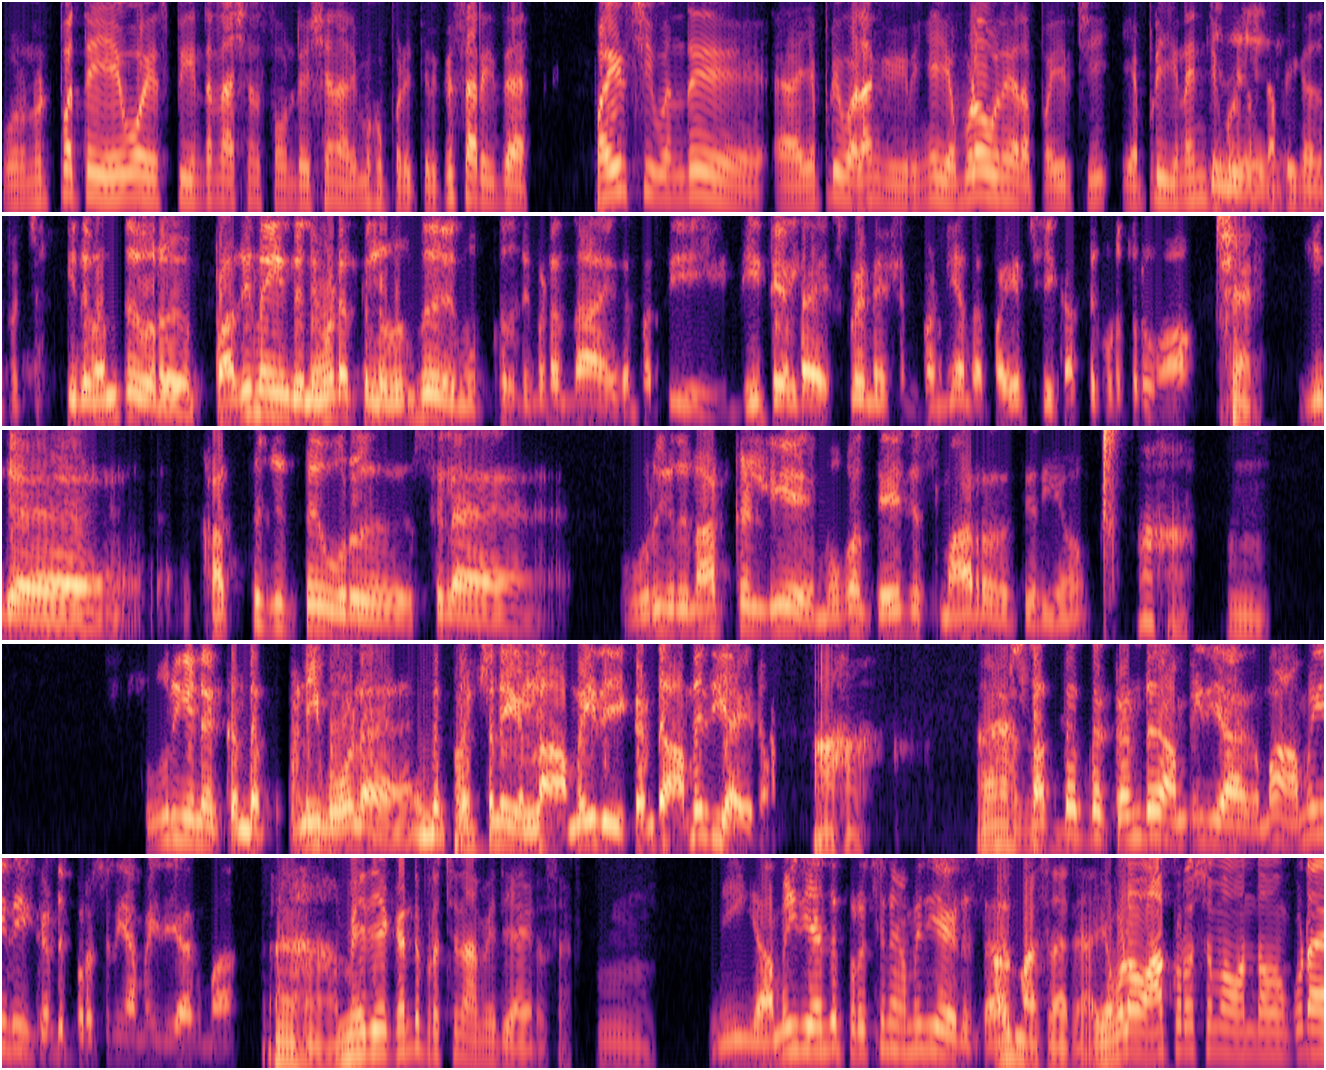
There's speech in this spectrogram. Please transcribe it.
ஒரு நுட்பத்தை ஏஓஎஸ்பி இன்டர்நேஷனல் ஃபவுண்டேஷன் அறிமுகப்படுத்தியிருக்கு. சார் இத பயிற்சி வந்து எப்படி வழங்குகிறீங்க? எவ்வளவு நேர பயிற்சி? எப்படி இணைஞ்சு கொள்றது அப்படிங்கறத பற்றி. இது வந்து ஒரு பதினைந்து நிமிடத்திலிருந்து முப்பது நிமிடம் தான் இத பத்தி டீட்டெயில்டா எக்ஸ்பிளனேஷன் பண்ணி அந்த பயிற்சியை கத்து கொடுத்துருவோம். சரி. இத கத்துக்கிட்டு ஒரு சில ஒரு இரு நாட்கள்லயே முகம் தேஜஸ் மாறுறது தெரியும். ஆஹா. ம். சூரியனை கண்ட பனி போல இந்த பிரச்சனைகள்லாம் அமைதியை கண்டு அமைதியாயிடும். சத்தத்தை கண்டு அமைதியாகுமா? அமைதியை கண்டு பிரச்சனை அமைதியாகுமா. அமைதியை கண்டு பிரச்சனை அமைதி ஆயிடும் சார் நீங்க அமைதியா இருந்து பிரச்சனை அமைதியாயிடும் சார். ஆமா சார். எவ்வளவு ஆக்ரோஷமா வந்தவன் கூட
